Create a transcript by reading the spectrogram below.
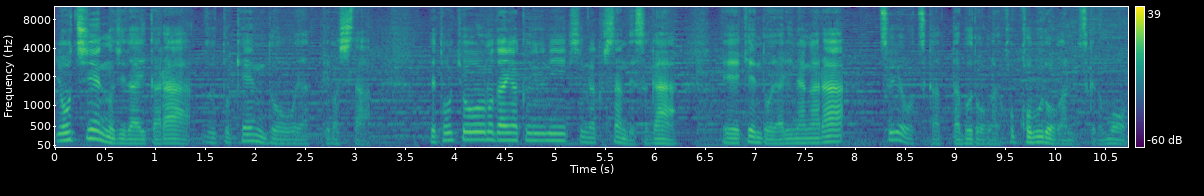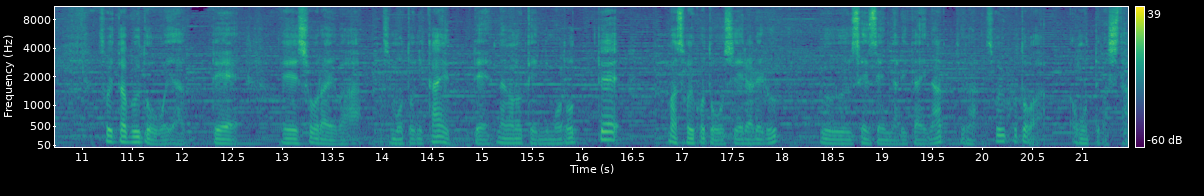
幼稚園の時代からずっと剣道をやってました。で東京の大学に進学したんですが、えー、剣道をやりながら杖を使った武道が小武道があるんですけどもそういった武道をやって、えー、将来は地元に帰って長野県に戻って、まあ、そういうことを教えられる先生になりたいなっていうのはそういうことは思ってました。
